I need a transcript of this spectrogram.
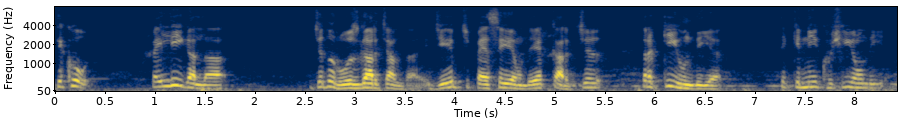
ਦੇਖੋ, ਪਹਿਲੀ ਗੱਲ ਆ, ਜਦੋਂ ਰੋਜ਼ਗਾਰ ਚੱਲਦਾ ਹੈ ਜੇਬ 'ਚ ਪੈਸੇ ਆਉਂਦੇ ਆ, ਘਰ 'ਚ ਤਰੱਕੀ ਹੁੰਦੀ ਆ ਤੇ ਕਿੰਨੀ ਖੁਸ਼ੀ ਆਉਂਦੀ ਆ।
